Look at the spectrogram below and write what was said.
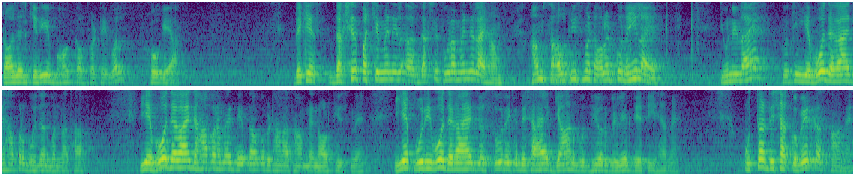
टॉयलेट के लिए बहुत कंफर्टेबल हो गया। देखिए, दक्षिण पश्चिम में दक्षिण पूर्व में नहीं लाए हम। हम साउथ ईस्ट में टॉयलेट को नहीं लाए। क्यों नहीं लाए? क्योंकि ये वो जगह है जहाँ पर भोजन बनना था। ये वो जगह है जहाँ पर हमें देवताओं को बिठाना था हमने नॉर्थ ईस्ट में। ये पूरी वो जगह है जो सूर्य की दिशा है, ज्ञान, बुद्धि और विवेक देती है हमें। उत्तर दिशा कुबेर का स्थान है।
